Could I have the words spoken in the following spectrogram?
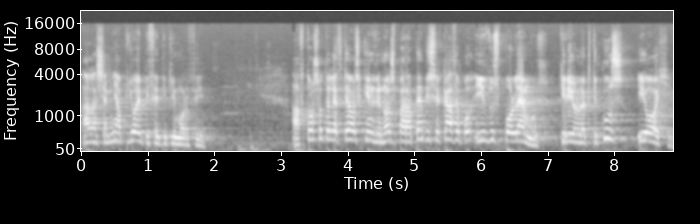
αλλά σε μια πιο επιθετική μορφή. Αυτός ο τελευταίος κίνδυνος παραπέμπει σε κάθε είδους πολέμους, κυριολεκτικούς ή όχι,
